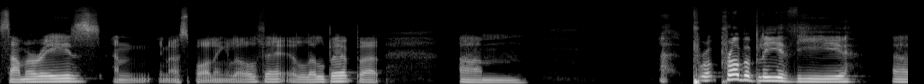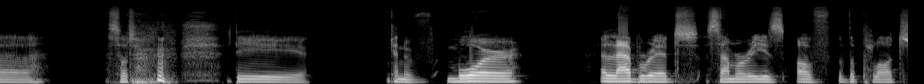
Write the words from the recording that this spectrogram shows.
summaries and you know spoiling a little th- a little bit, but um, uh, pr- probably the uh, sort of the kind of more elaborate summaries of the plot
